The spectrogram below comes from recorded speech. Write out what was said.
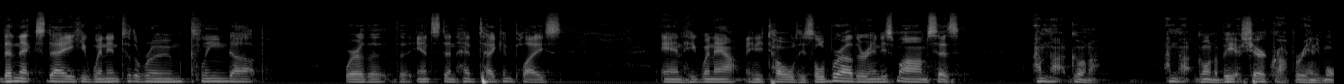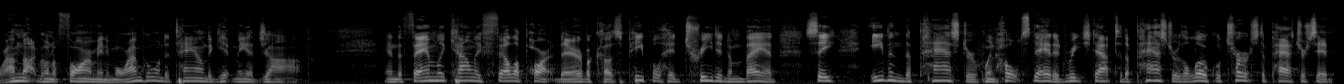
The next day, he went into the room, cleaned up where the, the incident had taken place, and he went out and he told his little brother and his mom, says, I'm not gonna, I'm not gonna be a sharecropper anymore. I'm not gonna farm anymore. I'm going to town to get me a job. And the family kind of fell apart there because people had treated them bad. See, even the pastor, when Holt's dad had reached out to the pastor of the local church, the pastor said,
